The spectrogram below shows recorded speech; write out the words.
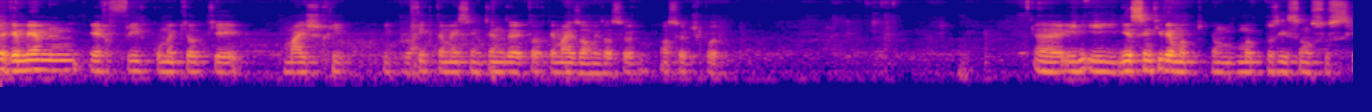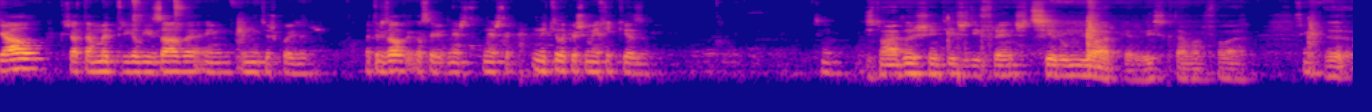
Agamemnon é referido como aquele que é mais rico, e por rico também se entende aquele que tem mais homens ao seu, ao seu dispor. Uh, e, e, nesse sentido é uma, é uma posição social que já está materializada em, em muitas coisas. Materializada, ou seja, neste, nesta, naquilo que eu chamei riqueza. Sim. Isto não há dois sentidos diferentes de ser o melhor, que era disso que estava a falar. Sim. Uh,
